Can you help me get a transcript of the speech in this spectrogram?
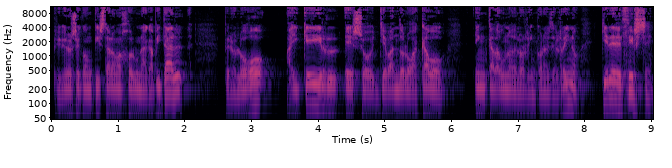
primero se conquista a lo mejor una capital, pero luego hay que ir eso llevándolo a cabo en cada uno de los rincones del reino. Quiere decirse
